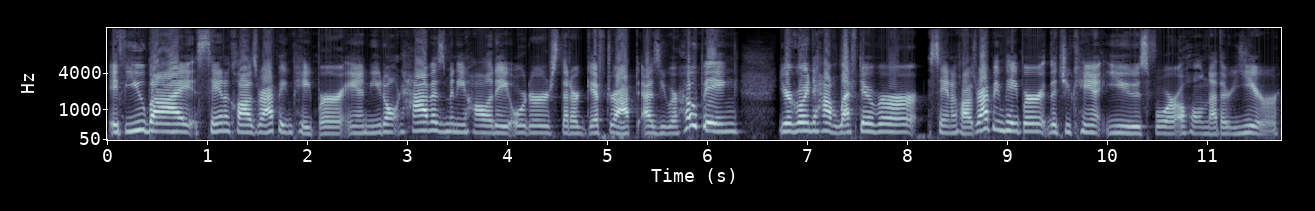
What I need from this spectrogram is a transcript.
if you buy Santa Claus wrapping paper and you don't have as many holiday orders that are gift wrapped as you were hoping, you're going to have leftover Santa Claus wrapping paper that you can't use for a whole nother year.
